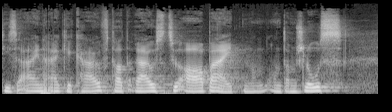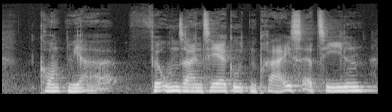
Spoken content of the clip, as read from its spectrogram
diese Einheit gekauft hat, rauszuarbeiten. Und, und am Schluss konnten wir für uns einen sehr guten Preis erzielen.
